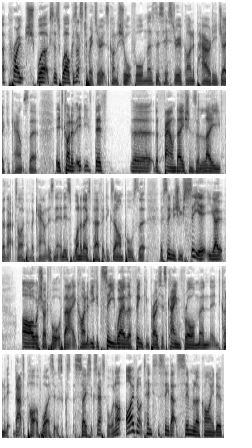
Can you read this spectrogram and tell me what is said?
approach works as well? Because that's Twitter. It's kind of short form. There's this history of kind of parody joke accounts there. It's kind of it, it, there's the the foundations are laid for that type of account, isn't it? And it's one of those perfect examples that as soon as you see it, you go. Oh, I wish I'd thought of that. It kind of you could see where the thinking process came from, and kind of that's part of why it's so successful. And I, I've not tended to see that similar kind of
